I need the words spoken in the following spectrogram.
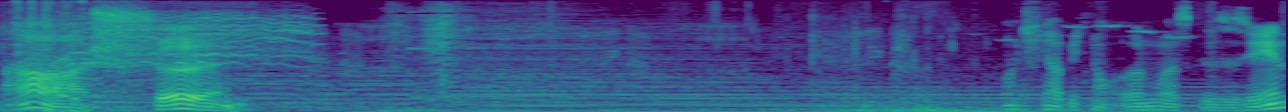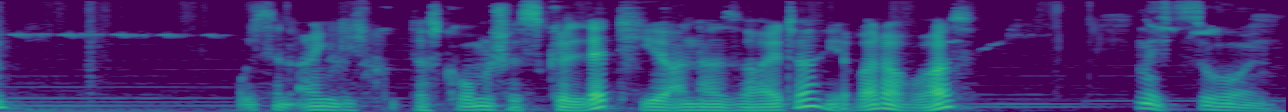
Ah, schön. Und hier habe ich noch irgendwas gesehen. Wo ist denn eigentlich das komische Skelett hier an der Seite? Hier war doch was. Nichts zu holen.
